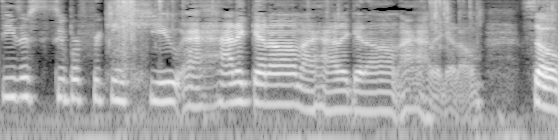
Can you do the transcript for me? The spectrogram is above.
these are super freaking cute. I had to get them. I had to get them. I had to get them. So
